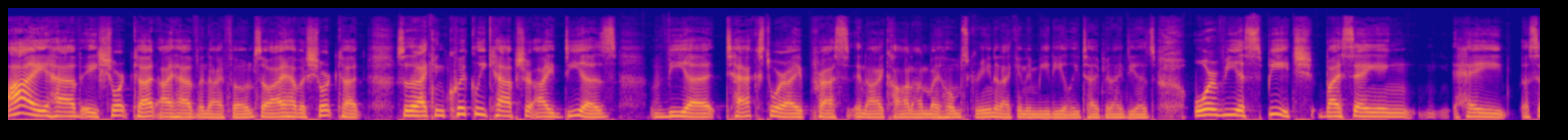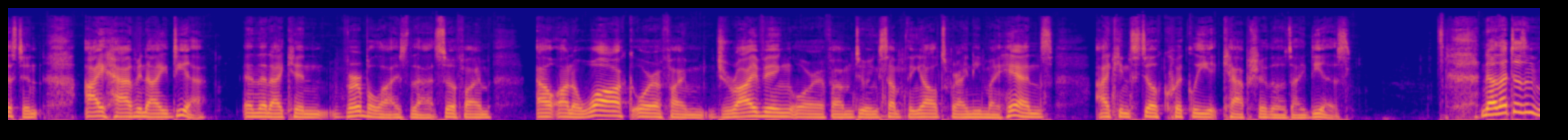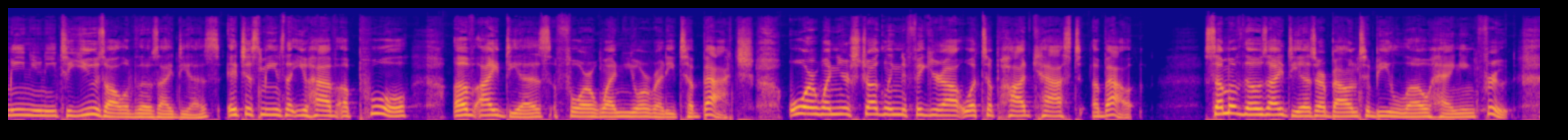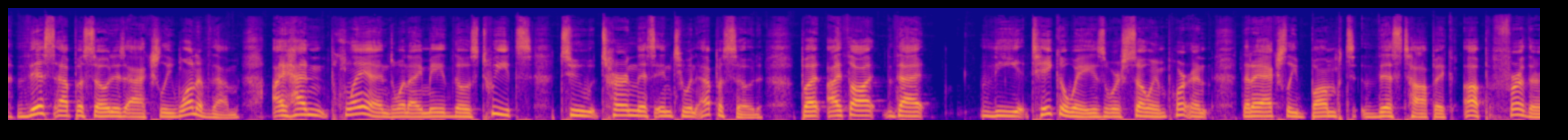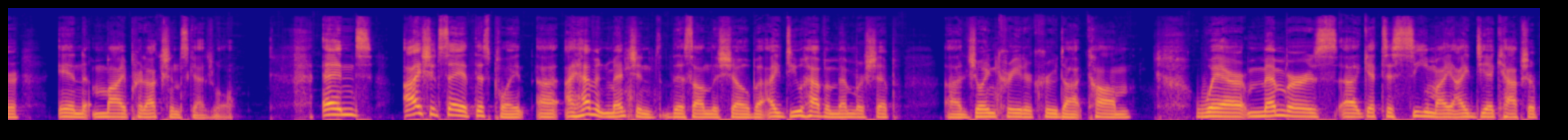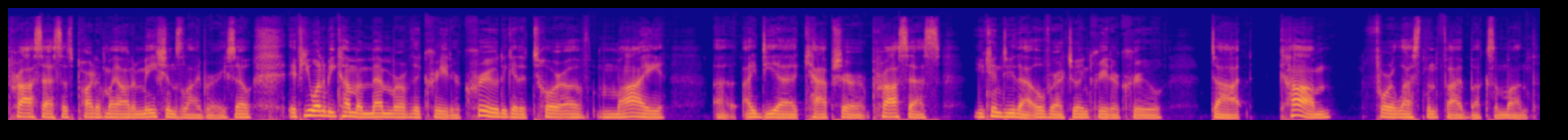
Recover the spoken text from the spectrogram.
I have a shortcut. I have an iPhone, so I have a shortcut so that I can quickly capture ideas via text where I press an icon on my home screen and I can immediately type in ideas, or via speech by saying, Hey, assistant, I have an idea and then I can verbalize that. So if I'm out on a walk or if I'm driving or if I'm doing something else where I need my hands, I can still quickly capture those ideas. Now, that doesn't mean you need to use all of those ideas. It just means that you have a pool of ideas for when you're ready to batch or when you're struggling to figure out what to podcast about. Some of those ideas are bound to be low hanging fruit. This episode is actually one of them. I hadn't planned when I made those tweets to turn this into an episode, but I thought that the takeaways were so important that I actually bumped this topic up further in my production schedule. And I should say at this point, uh, I haven't mentioned this on the show, but I do have a membership uh, joincreatorcrew.com where members uh, get to see my idea capture process as part of my automations library. So, if you want to become a member of the Creator Crew to get a tour of my uh, idea capture process, you can do that over at joincreatorcrew.com for less than five bucks a month.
